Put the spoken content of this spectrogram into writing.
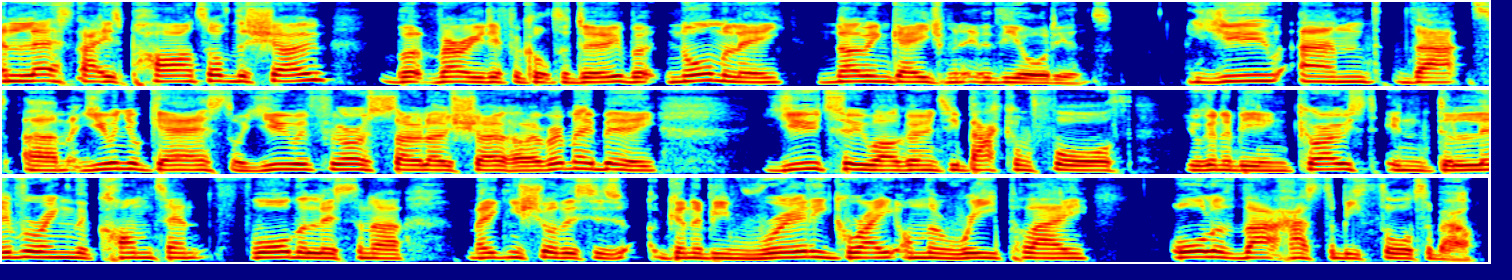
unless that is part of the show, but very difficult to do. But normally, no engagement with the audience. You and that, um, you and your guest, or you if you're a solo show, however it may be, you two are going to be back and forth. You're going to be engrossed in delivering the content for the listener, making sure this is going to be really great on the replay. All of that has to be thought about.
